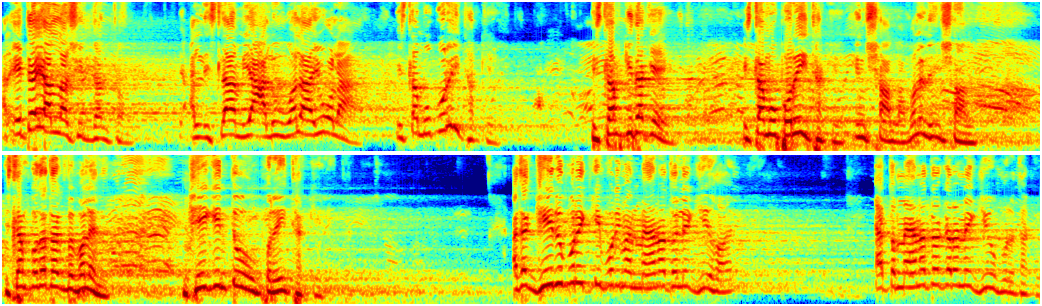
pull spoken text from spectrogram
আর এটাই আল্লাহ সিদ্ধান্ত। আল ইসলাম ইয়া আলু ওয়ালা ইওলা ইসলাম উপরেই থাকে। ইসলাম কি থাকে? ইসলাম উপরেই থাকে, ইনশাআল্লাহ। বলেন ইনশাআল্লাহ। ইসলাম কোথায় থাকবে বলেন? ঘি কিন্তু উপরেই থাকে। আচ্ছা ঘির উপরে কি পরিমাণ মেহনত হলে ঘি হয়? এত মেহনতের কারণে ঘি উপরে থাকে।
